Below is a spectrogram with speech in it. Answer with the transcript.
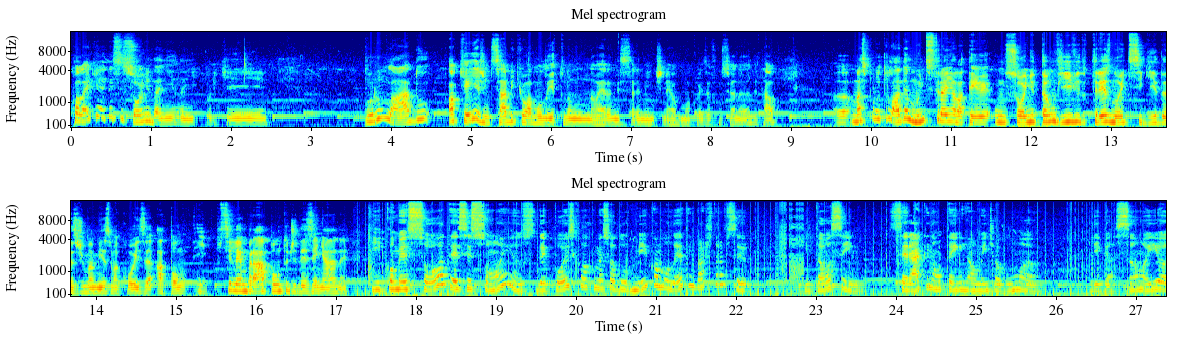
qual é que é desse sonho da Nina aí, porque por um lado, ok, a gente sabe que o amuleto não, não era necessariamente né, alguma coisa funcionando e tal. ah, mas por outro lado é muito estranho ela ter um sonho tão vívido três noites seguidas de uma mesma coisa a pon- e se lembrar a ponto de desenhar, né? E começou a ter esses sonhos depois que ela começou a dormir com a muleta embaixo do travesseiro. Então, assim, será que não tem realmente alguma ligação aí, ó?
